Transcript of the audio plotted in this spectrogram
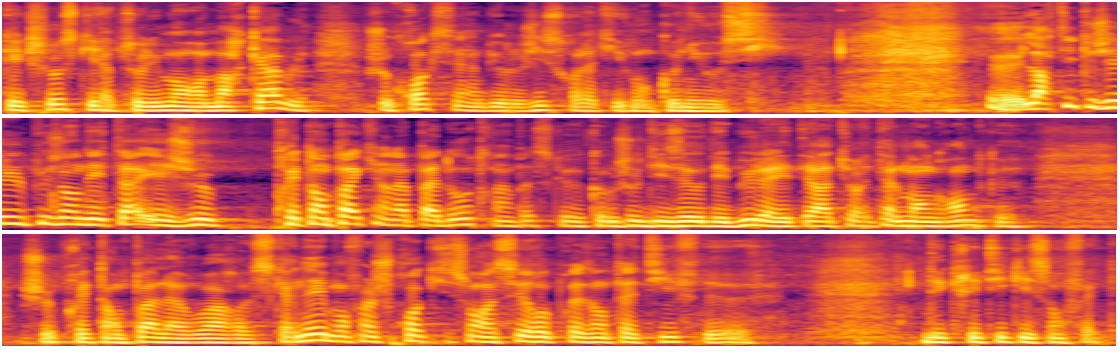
quelque chose qui est absolument remarquable. Je crois que c'est un biologiste relativement connu aussi. Euh, l'article que j'ai lu le plus en détail, et je prétends pas qu'il n'y en a pas d'autres, hein, parce que comme je vous disais au début, la littérature est tellement grande que je prétends pas l'avoir scanné, mais enfin je crois qu'ils sont assez représentatifs de, des critiques qui sont faites.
